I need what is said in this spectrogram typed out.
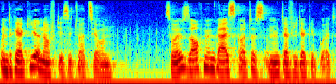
und reagieren auf die Situation. So ist es auch mit dem Geist Gottes und mit der Wiedergeburt.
